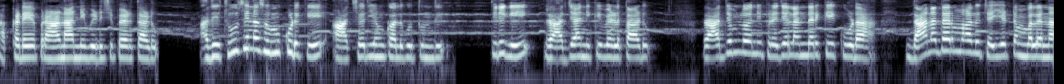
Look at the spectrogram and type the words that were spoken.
అక్కడే ప్రాణాన్ని విడిచిపెడతాడు. అది చూసిన సుముకుడికి ఆశ్చర్యం కలుగుతుంది. తిరిగి రాజ్యానికి వెళతాడు. రాజ్యంలోని ప్రజలందరికీ కూడా దాన ధర్మాలు చెయ్యటం వలన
